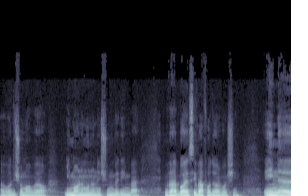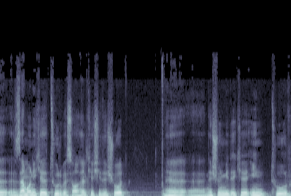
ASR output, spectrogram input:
قول شما و ایمانمون رو نشون بدیم و و بایستی وفادار باشیم. این زمانی که تور به ساحل کشیده شد نشون میده که این تور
